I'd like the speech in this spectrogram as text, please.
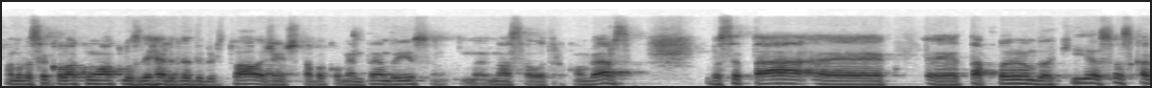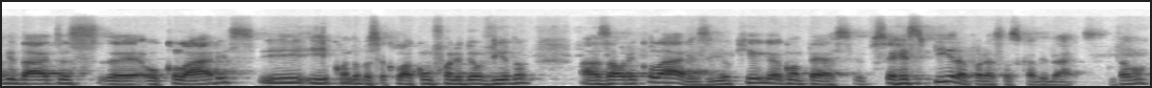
Quando você coloca um óculos de realidade virtual, a gente estava comentando isso na nossa outra conversa, você está é, é, tapando aqui as suas cavidades é, oculares e, e, quando você coloca um fone de ouvido, as auriculares. E o que acontece? Você respira por essas cavidades. Então,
